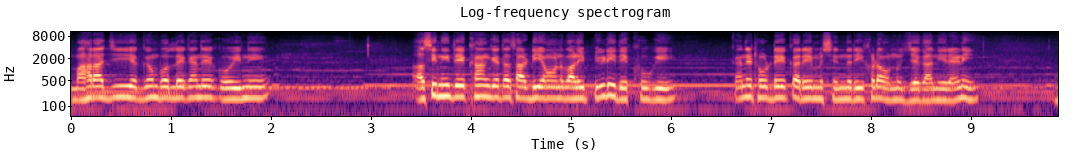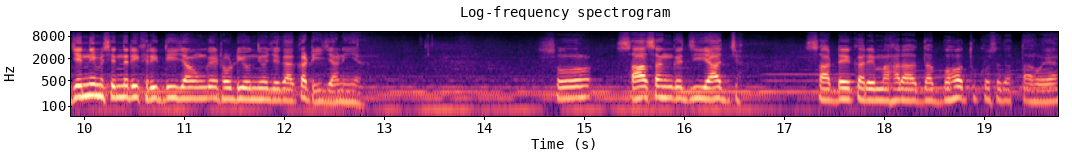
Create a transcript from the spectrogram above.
ਮਹਾਰਾਜ ਜੀ ਅੱਗੋਂ ਬੋਲੇ, ਕਹਿੰਦੇ ਕੋਈ ਨਹੀਂ ਅਸੀਂ ਨਹੀਂ ਦੇਖਾਂਗੇ ਤਾਂ ਸਾਡੀ ਆਉਣ ਵਾਲੀ ਪੀੜ੍ਹੀ ਦੇਖੂਗੀ। ਕਹਿੰਦੇ ਤੁਹਾਡੇ ਘਰੇ ਮਸ਼ੀਨਰੀ ਖੜਾਉਣ ਨੂੰ ਜਗ੍ਹਾ ਨਹੀਂ ਰਹਿਣੀ। ਜਿੰਨੀ ਮਸ਼ੀਨਰੀ ਖਰੀਦੀ ਜਾਓਗੇ ਤੁਹਾਡੀ ਉਨੀ ਉਹ ਜਗ੍ਹਾ ਘਟੀ ਜਾਣੀ ਆ। ਸੋ ਸਾਧ ਸੰਗਤ ਜੀ, ਅੱਜ ਸਾਡੇ ਘਰੇ ਮਹਾਰਾਜ ਦਾ ਬਹੁਤ ਕੁਝ ਦਿੱਤਾ ਹੋਇਆ।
